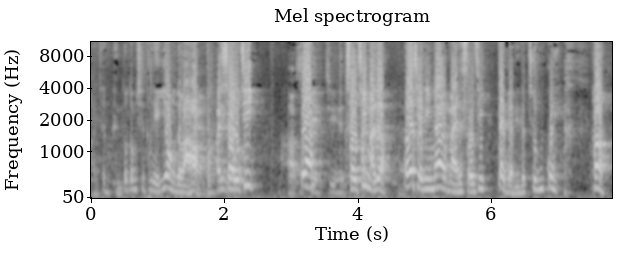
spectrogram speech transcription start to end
反正很多东西都可以用的吧？哈，手机啊，对啊，手机嘛对吧？而且你买买的手机代表你的尊贵，哈，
